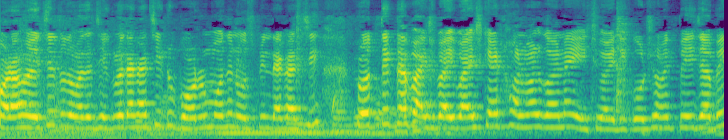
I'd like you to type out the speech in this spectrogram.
করা হয়েছে। তো তোমাদের যেগুলো দেখাচ্ছি, একটু বড়র মধ্যে নোজপিন দেখাচ্ছি। প্রত্যেকটা বাইশ বাই বাইশ ক্যারেট হলমার্ক গয়না এইচ ওয়াইডি কোড সমেত পেয়ে যাবে।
